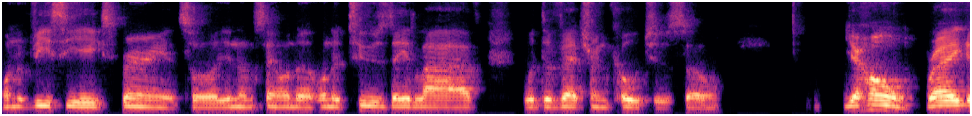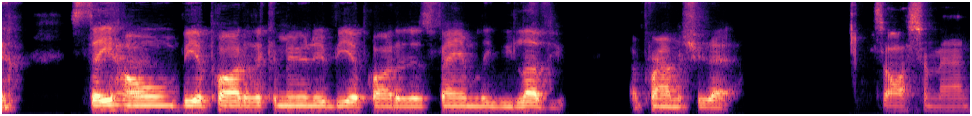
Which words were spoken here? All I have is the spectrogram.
on the VCA experience, or you know, I'm saying on the on the Tuesday live with the veteran coaches. So you're home, right? Stay home, be a part of the community, be a part of this family. We love you. I promise you that. It's awesome, man.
